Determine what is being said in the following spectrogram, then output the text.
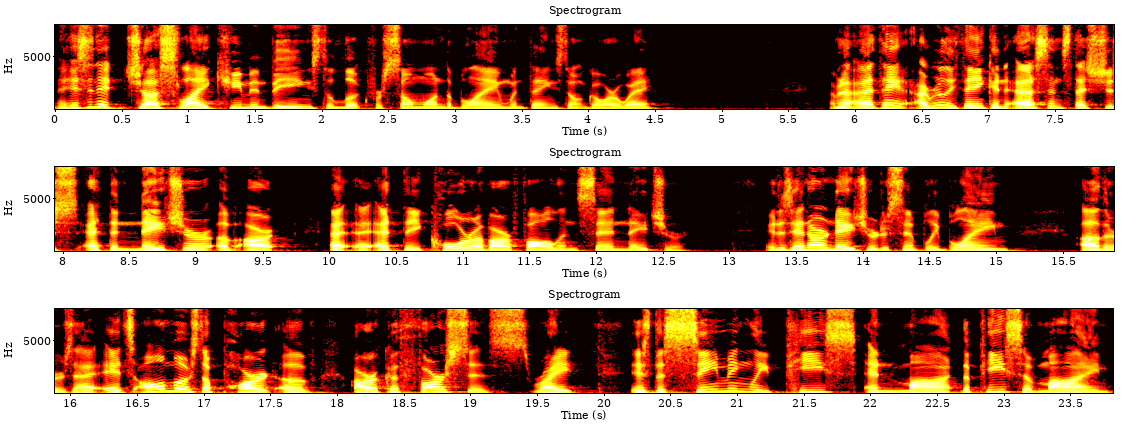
Now, isn't it just like human beings to look for someone to blame when things don't go our way? I mean, I think I really think in essence that's just at the nature of our at, at the core of our fallen sin nature. It is in our nature to simply blame others. Uh, it's almost a part of our catharsis, right? Is the seemingly peace and mind, the peace of mind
